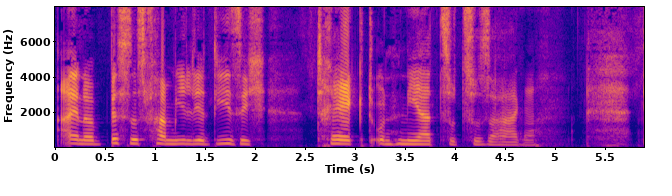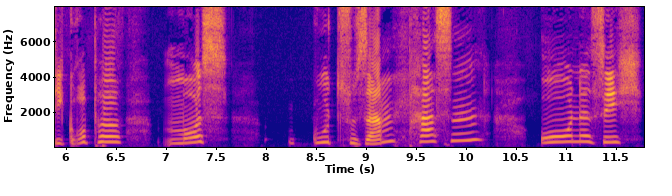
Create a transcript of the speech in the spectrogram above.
eine Business Familie, die sich trägt und nährt sozusagen. Die Gruppe muss gut zusammenpassen, ohne sich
